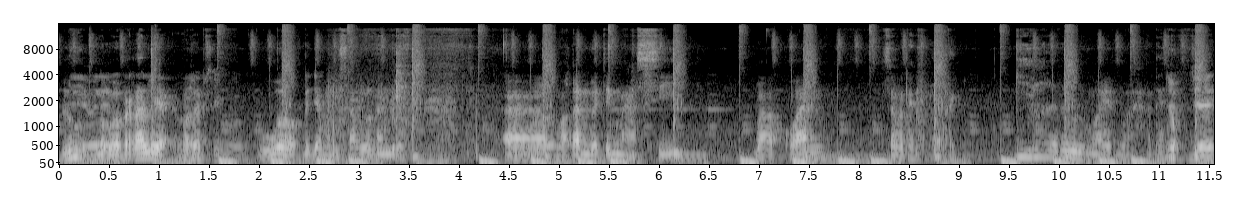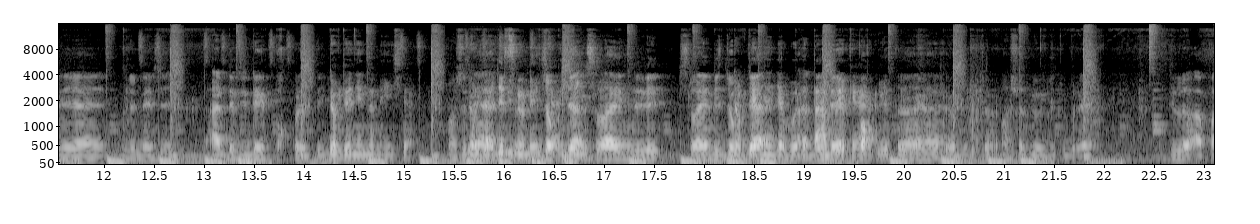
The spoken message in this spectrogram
Lu Iya, nggak iya. gua pernah lu ya? Makan sih bu gua waktu zaman di Sabul kan bro. Eh, makan goceng nasi bakwan sama tempe gila tuh lumayan banget ya. Jogjanya Indonesia ada di Depok berarti Jogjanya Indonesia maksudnya Jogja aja di Indonesia, Jogja anjing. selain di selain di Jogja Jogjanya ada Jabodetabek Depok ya. gitu Iya, betul, betul. maksud gue gitu bre jadi lo apa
